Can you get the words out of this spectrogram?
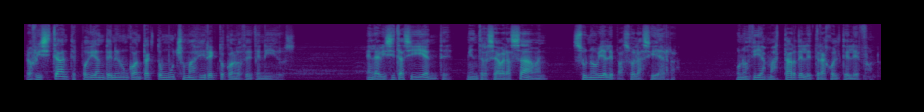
Los visitantes podían tener un contacto mucho más directo con los detenidos. En la visita siguiente, mientras se abrazaban, su novia le pasó la sierra. Unos días más tarde le trajo el teléfono.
